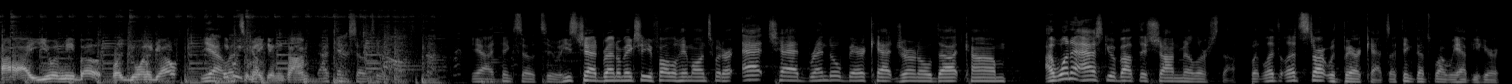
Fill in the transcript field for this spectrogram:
Uh, you and me both. Well, you want to go? Yeah, I think let's we can go. make it in time. I think so too. Yeah, I think so too. He's Chad Brendel. Make sure you follow him on Twitter at Chad Brendel, BearcatJournal.com. I want to ask you about this Sean Miller stuff, but let's let's start with Bearcats. I think that's why we have you here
